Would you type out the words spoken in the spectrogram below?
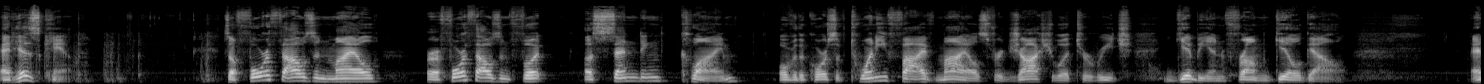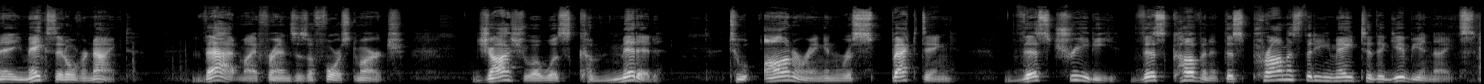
at his camp. It's a 4,000 mile or a 4,000 foot ascending climb over the course of 25 miles for Joshua to reach Gibeon from Gilgal. And he makes it overnight. That, my friends, is a forced march. Joshua was committed to honoring and respecting this treaty, this covenant, this promise that he made to the Gibeonites.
